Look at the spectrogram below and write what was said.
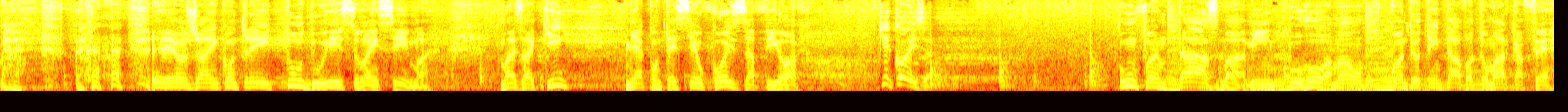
Eu já encontrei tudo isso lá em cima. Mas aqui me aconteceu coisa pior. Que coisa? Um fantasma me empurrou a mão quando eu tentava tomar café.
